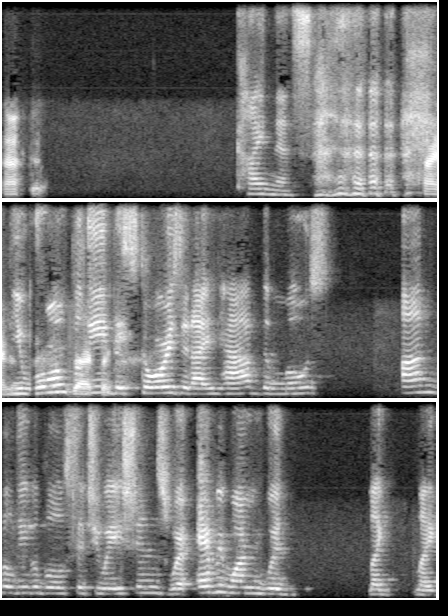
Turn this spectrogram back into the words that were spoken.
have to. Kindness. Kindness. you won't exactly. believe the stories that I have. The most unbelievable situations where everyone would like like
